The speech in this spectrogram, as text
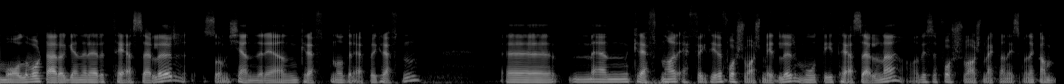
Målet vårt er å generere T-celler som kjenner igjen kreften og dreper kreften. Eh, men kreften har effektive forsvarsmidler mot de T-cellene, og disse forsvarsmekanismene kan,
